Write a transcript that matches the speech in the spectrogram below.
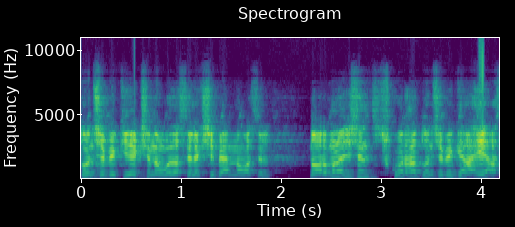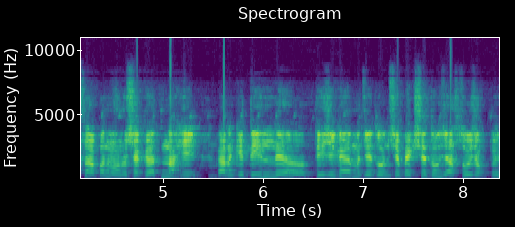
दोनशे पैकी एकशे नव्वद असेल एकशे ब्याण्णव असेल. नॉर्मलायझेशन स्कोर हा दोनशे पैकी आहे असं आपण म्हणू शकत नाही. कारण की ती ती जी काय म्हणजे दोनशे पेक्षा तो जास्त होऊ शकतोय.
